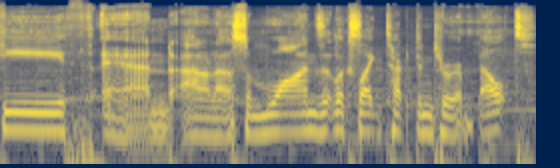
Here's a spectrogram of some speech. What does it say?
teeth and I don't know some wands. It looks like tucked into her belt.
